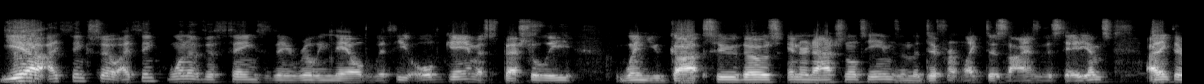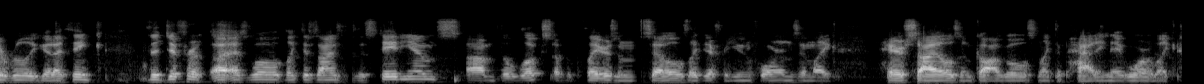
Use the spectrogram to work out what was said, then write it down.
Yeah, I think so. I think one of the things they really nailed with the old game, especially when you got to those international teams and the different like designs of the stadiums, I think they're really good. I think the different uh, as well like designs of the stadiums um, the looks of the players themselves like different uniforms and like hairstyles and goggles and like the padding they wore like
